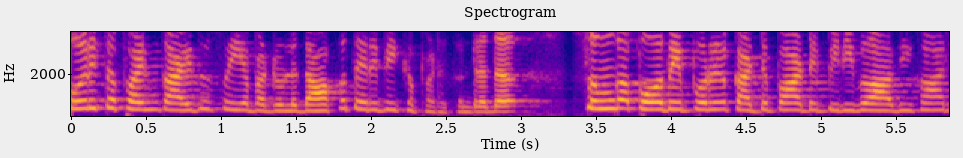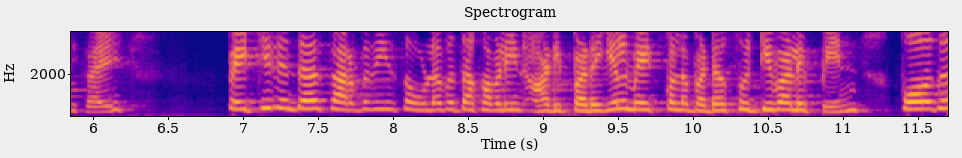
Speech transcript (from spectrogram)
குறித்த பெண் கைது செய்யப்பட்டுள்ளதாக தெரிவிக்கப்படுகின்றது. சுங்க போதைப் பொருள் கட்டுப்பாட்டு பிரிவு அதிகாரிகள் பெற்றிருந்த சர்வதேச உளவு தகவலின் அடிப்படையில் மேற்கொள்ளப்பட்ட சுற்றிவளைப்பின் போது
